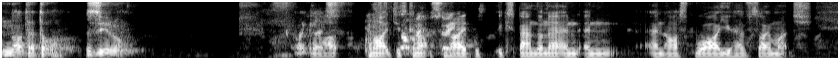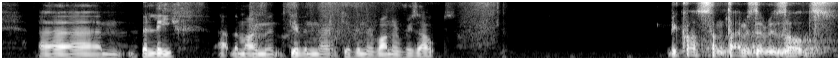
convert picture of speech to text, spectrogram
Not at all. Zero. Right, Can I, can I just can I, can I just expand on that and and and ask why you have so much um, belief at the moment, given the given the run of results? Because sometimes the results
